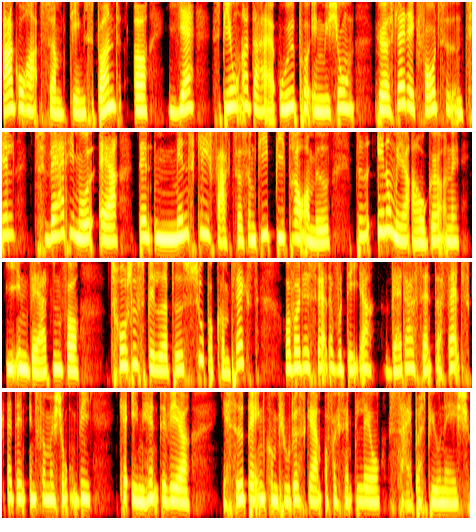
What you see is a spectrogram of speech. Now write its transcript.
akkurat som James Bond. Og ja, spioner, der er ude på en mission, hører slet ikke fortiden til. Tværtimod er den menneskelige faktor, som de bidrager med, blevet endnu mere afgørende i en verden, hvor trusselsbilledet er blevet super komplekst, og hvor det er svært at vurdere, hvad der er sandt og falsk af den information, vi kan indhente ved at ja, sidde bag en computerskærm og for eksempel lave cyberspionage.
